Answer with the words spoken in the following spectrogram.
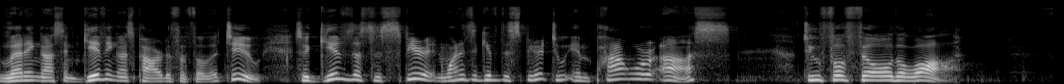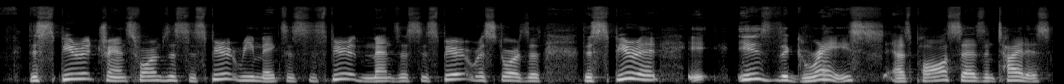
letting us and giving us power to fulfill it too. So it gives us the spirit. And why does it give the spirit to empower us to fulfill the law? The Spirit transforms us. The Spirit remakes us. The Spirit mends us. The Spirit restores us. The Spirit is the grace, as Paul says in Titus,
